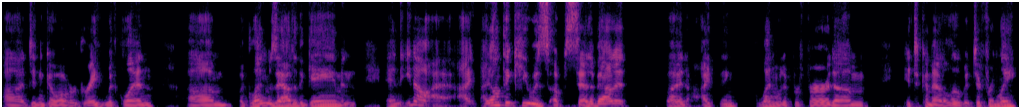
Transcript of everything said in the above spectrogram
uh, didn't go over great with Glenn. Um, but Glenn was out of the game, and and you know I, I, I don't think he was upset about it, but I think Glenn would have preferred um, it to come out a little bit differently.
